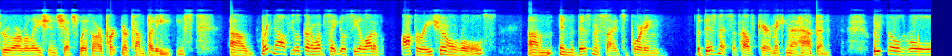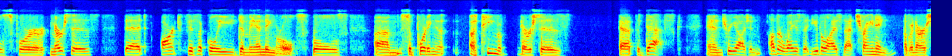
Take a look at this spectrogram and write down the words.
through our relationships with our partner companies. Um, right now, if you look on our website, you'll see a lot of operational roles um, in the business side supporting the business of healthcare, making that happen. We filled roles for nurses that aren't physically demanding roles, roles um, supporting a, a team of nurses at the desk and triage and other ways that utilize that training of a nurse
